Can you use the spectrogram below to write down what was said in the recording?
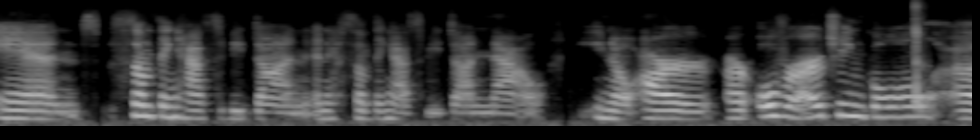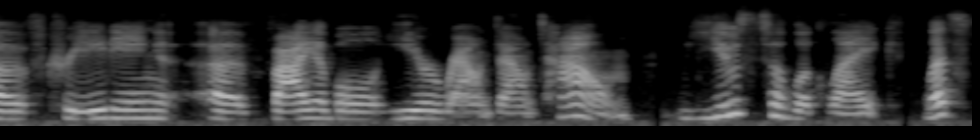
and something has to be done and something has to be done now. You know our our overarching goal of creating a viable year-round downtown used to look like let's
